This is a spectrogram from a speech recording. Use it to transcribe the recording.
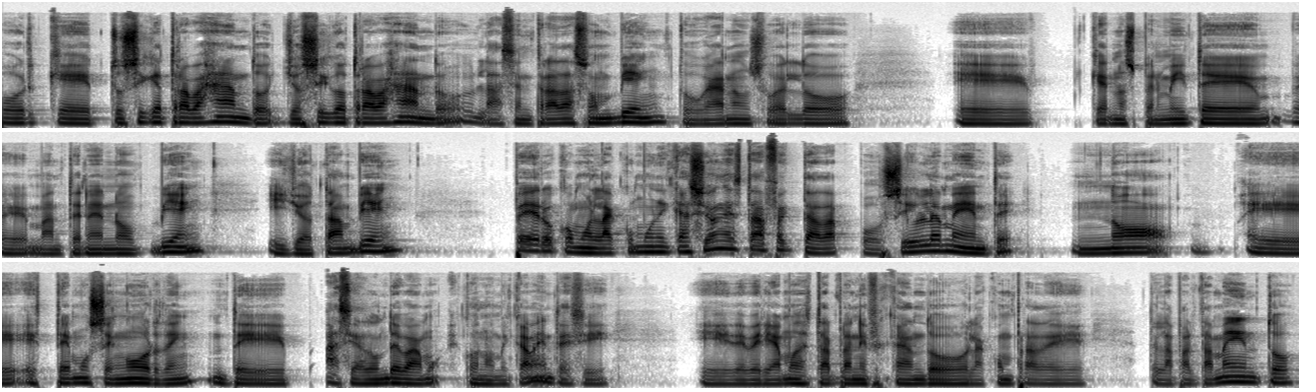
porque tú sigues trabajando, yo sigo trabajando, las entradas son bien, tú ganas un sueldo que nos permite mantenernos bien y yo también, pero como la comunicación está afectada, posiblemente no eh, estemos en orden de hacia dónde vamos económicamente. Si eh, deberíamos estar planificando la compra de, del apartamento,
